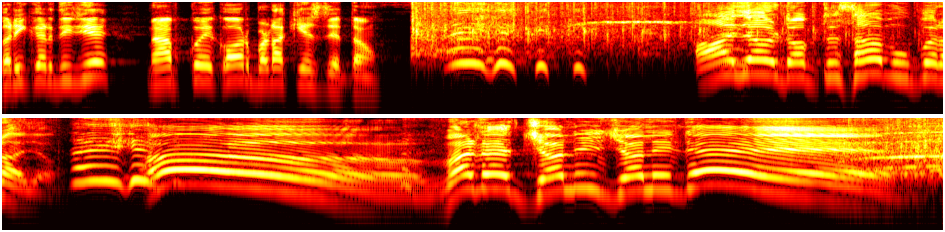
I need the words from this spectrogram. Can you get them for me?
बरी कर दीजिए मैं आपको एक और बड़ा केस देता हूँ। आ जाओ डॉक्टर साहब ऊपर आ जाओ। what a jolly, jolly day!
